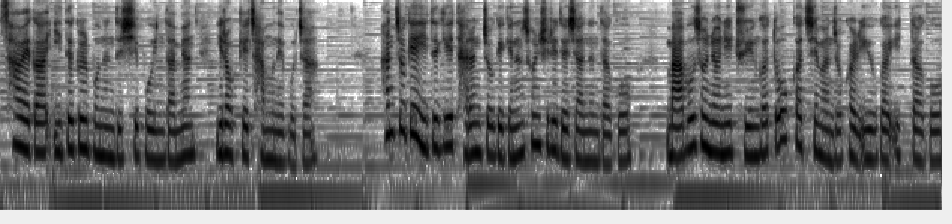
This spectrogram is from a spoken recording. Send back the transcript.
사회가 이득을 보는 듯이 보인다면 이렇게 자문해 보자. 한쪽의 이득이 다른 쪽에게는 손실이 되지 않는다고 마부 소년이 주인과 똑같이 만족할 이유가 있다고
